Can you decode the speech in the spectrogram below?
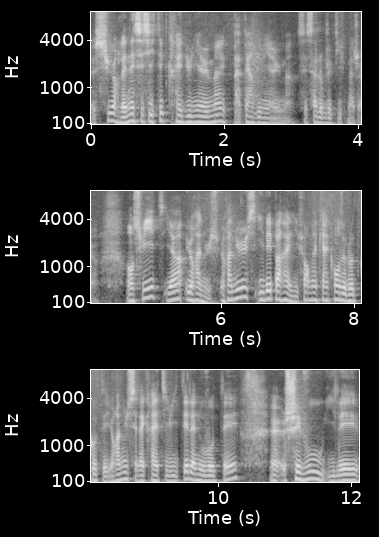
euh, sur la nécessité de créer du lien humain et de ne pas perdre du lien humain. C'est ça l'objectif majeur. Ensuite, il y a Uranus. Uranus, il est pareil, il forme un quinconce de l'autre côté. Uranus, c'est la créativité, la nouveauté. Euh, chez vous, il est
